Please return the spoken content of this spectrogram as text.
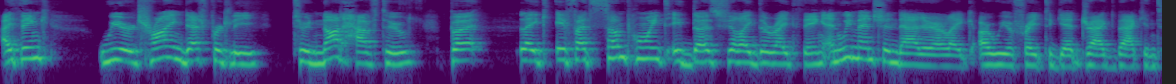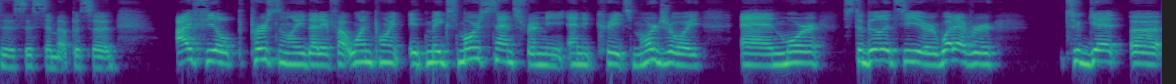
I think we are trying desperately to not have to, but like if at some point it does feel like the right thing, and we mentioned that in our like, are we afraid to get dragged back into the system episode? I feel personally that if at one point it makes more sense for me and it creates more joy and more stability or whatever to get a,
